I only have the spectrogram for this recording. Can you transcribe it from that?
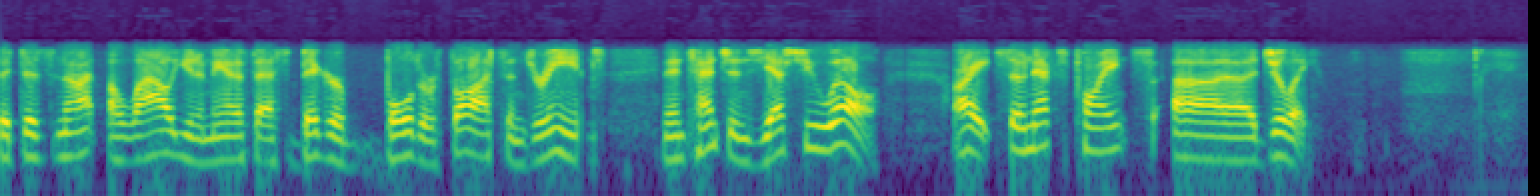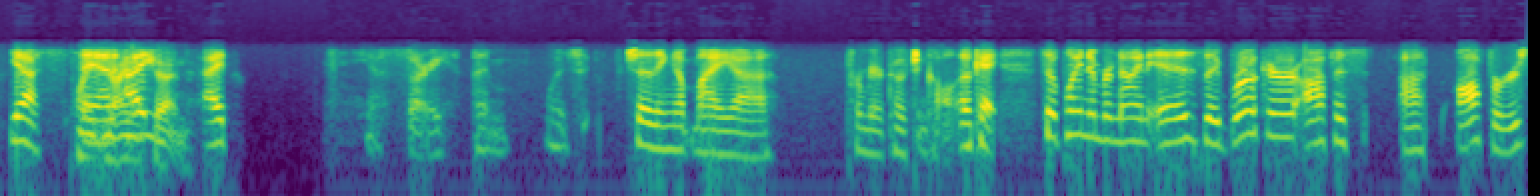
that does not allow you to manifest bigger, bolder thoughts and dreams and intentions, yes, you will. All right. So next points, uh, Julie. Yes. Point and nine I, ten. I, yes. Sorry, I'm was shutting up my uh, Premier Coaching call. Okay. So point number nine is the broker office uh, offers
